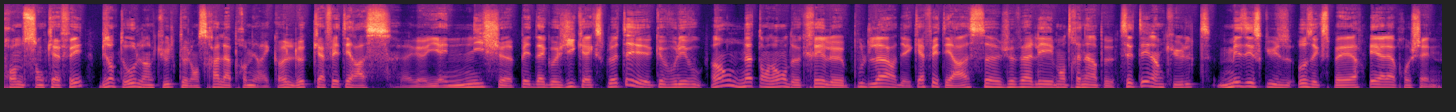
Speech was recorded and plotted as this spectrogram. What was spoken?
prendre son café, bientôt l'inculte lancera la première école, le café terrasse. Euh, Il y a une niche pédagogique à exploiter, que voulez-vous? En attendant de créer le poudlard des cafés terrasses, je vais aller m'entraîner un peu. C'était l'inculte, mes excuses aux experts et à la prochaine.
